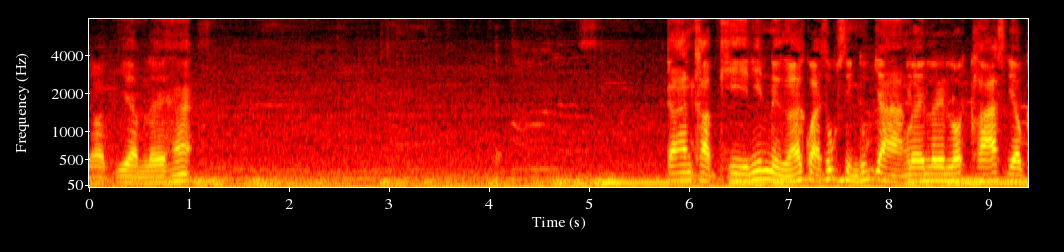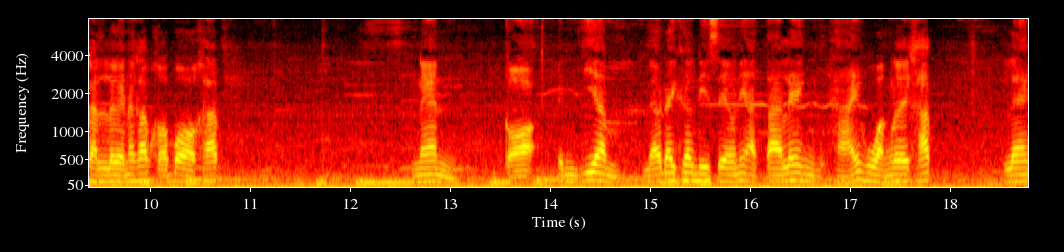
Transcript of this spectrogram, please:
ยอดเยี่ยมเลยฮะ การขับขี่นี่เหนือกว่าทุกสิ่งทุกอย่างเลยเลยรถคลาสเดียวกันเลยนะครับ ขอบอกครับ แน่นเกาะเป็นเยี่ยม แล้วได้เครื่องดีเซลนี่อัตราเร่งหายห่วงเลยครับ แรง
